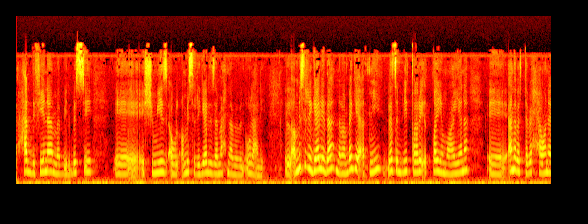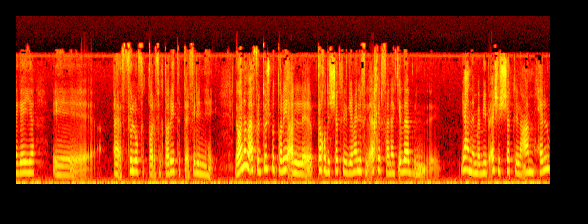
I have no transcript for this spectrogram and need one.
حد فينا ما بيلبسش آه، الشميز أو القميص الرجالي زي ما إحنا بنقول عليه. القميص الرجالي ده لما باجي أتنيه لازم ليه طريقة طي معينة آه، أنا بتبعها وأنا جاية آه، أقفله في الطريق في طريقة التقفيل النهائي. لو أنا ما قفلتوش بالطريقة اللي بتاخد الشكل الجمالي في الآخر فأنا كده بن... يعني ما بيبقاش الشكل العام حلو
